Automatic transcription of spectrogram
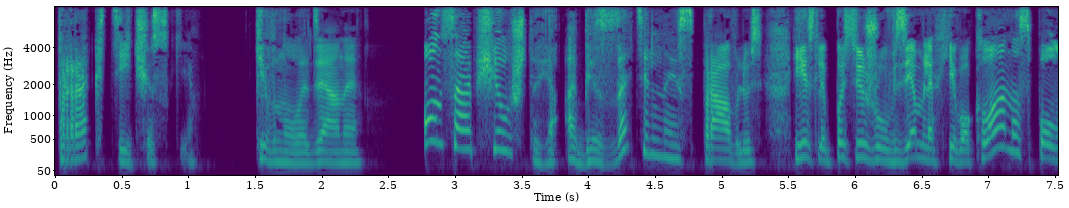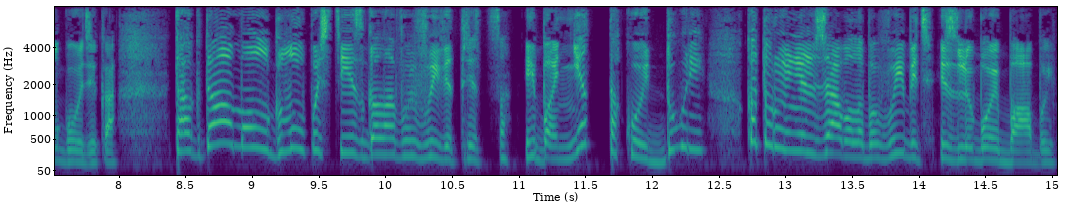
«Практически», — кивнула Диана. Он сообщил, что я обязательно исправлюсь, если посижу в землях его клана с полгодика. Тогда, мол, глупости из головы выветрятся, ибо нет такой дури, которую нельзя было бы выбить из любой бабы.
